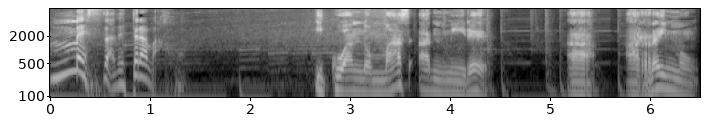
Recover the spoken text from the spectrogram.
mesa de trabajo? Y cuando más admiré a, a Raymond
